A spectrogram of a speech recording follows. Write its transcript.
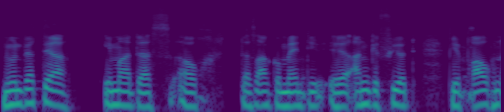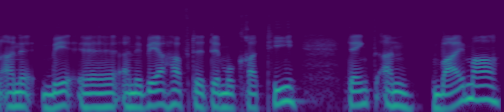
Nun wird der immer das auch das Argument äh, angeführt, wir brauchen eine, äh, eine wehrhafte Demokratie. Denkt an Weimar,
